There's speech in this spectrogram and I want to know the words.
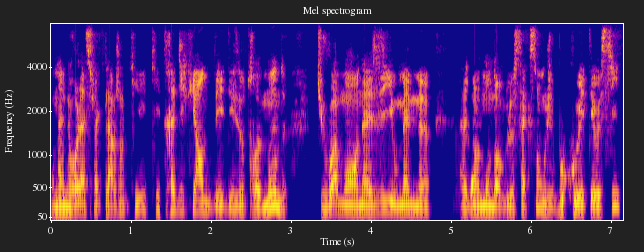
on a une relation avec l'argent qui est, qui est très différente des, des, autres mondes. Tu vois, moi en Asie ou même euh, dans le monde anglo-saxon où j'ai beaucoup été aussi,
